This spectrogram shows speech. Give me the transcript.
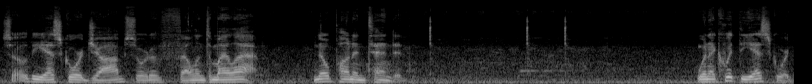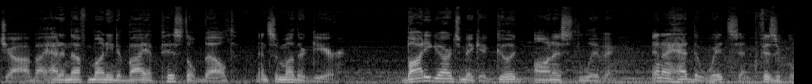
So the escort job sort of fell into my lap. No pun intended. When I quit the escort job, I had enough money to buy a pistol belt and some other gear. Bodyguards make a good, honest living, and I had the wits and physical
